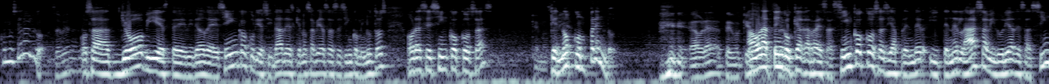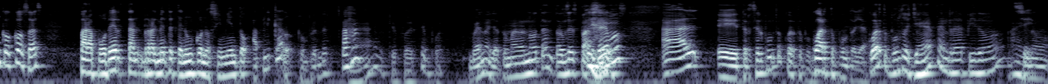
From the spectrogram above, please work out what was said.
conocer algo. Saber algo. O sea, yo vi este video de cinco curiosidades que no sabías hace cinco minutos, ahora sé cinco cosas que no, que no sabía. comprendo. Ahora tengo que. Ahora tengo que agarrar esas cinco cosas y aprender y tener la sabiduría de esas cinco cosas para poder tan, realmente tener un conocimiento aplicado. comprender. Ajá. Ay, qué fuerte, Paul. Bueno, ya tomaron nota, entonces pasemos al eh, tercer punto, cuarto punto. Cuarto punto ya. Cuarto punto, ya tan rápido. Ay, Sí. no.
